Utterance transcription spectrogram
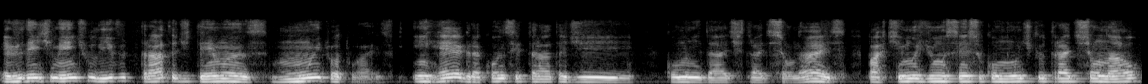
Evidentemente, o livro trata de temas muito atuais. Em regra, quando se trata de comunidades tradicionais, partimos de um senso comum de que o tradicional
